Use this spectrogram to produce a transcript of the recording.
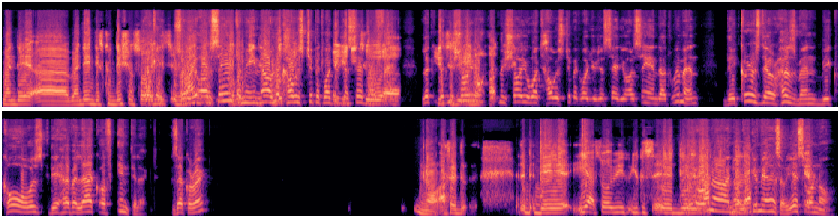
when they uh, when they're in this condition. So Okay, he's so you are saying to me now. Look how stupid what you you just said. to, uh, let, let me show you you. know, Let me show you what how stupid what you just said. You are saying that women they curse their husband because they have a lack of intellect. Is that correct? No, I said they. Yeah, so we, you can say the lack, no? the No, lack, give me an answer. Yes Yeah. or no?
